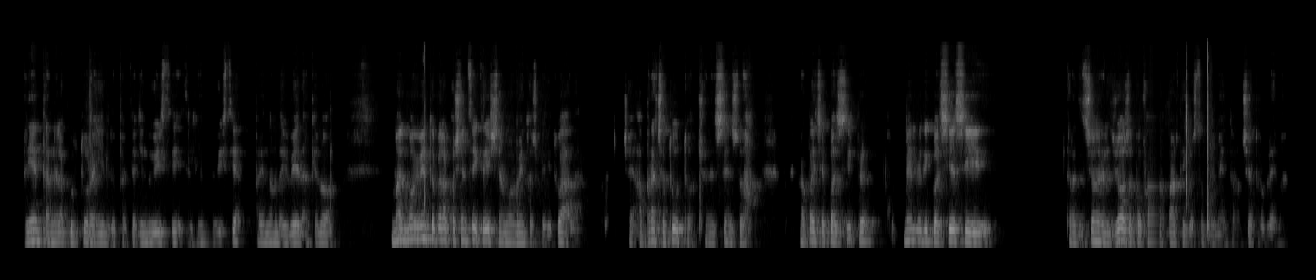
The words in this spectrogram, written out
rientra nella cultura hindu, perché gli induisti, gli induisti prendono dai Veda anche loro. Ma il movimento per la coscienza di Krishna è un movimento spirituale, cioè abbraccia tutto, cioè nel senso, poi c'è qualsiasi, membro di qualsiasi tradizione religiosa può far parte di questo movimento, non c'è problema.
